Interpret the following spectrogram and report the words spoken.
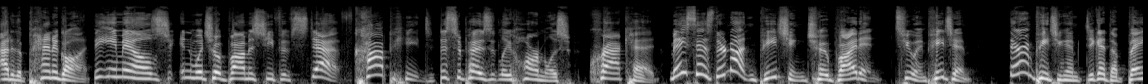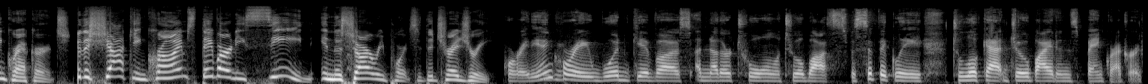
out of the Pentagon. The emails in which Obama's chief of staff copied the supposedly harmless crackhead. Mace says they're not impeaching Joe Biden to impeach him. They're impeaching him to get the bank records for the shocking crimes they've already seen in the SAR reports at the Treasury. The inquiry would give us another tool in the toolbox specifically to look at Joe Biden's bank record.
